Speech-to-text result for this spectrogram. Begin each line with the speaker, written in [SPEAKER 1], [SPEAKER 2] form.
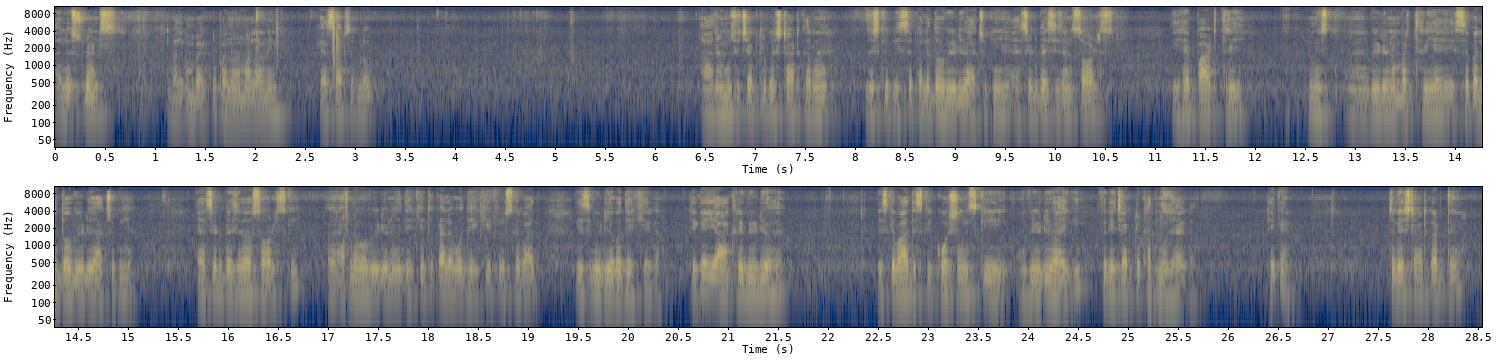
[SPEAKER 1] Hello students, welcome back to panorama learning. कैसे आप सब लोग? आज हम उसी चैप्टर को स्टार्ट कर रहे हैं, जिसके इससे पहले दो वीडियो आ चुकी हैं, एसिड बेसिस एंड सॉल्ट्स। ये है पार्ट थ्री मिस वीडियो नंबर थ्री है। इससे पहले दो वीडियो आ चुकी हैं, एसिड बेसिस और सॉल्ट्स की। अगर आपने वो वीडियो नहीं देखी तो पहले वो देखिए, फिर उसके बाद इस वीडियो को देखिएगा। ठीक है, ये आखिरी वीडियो है। इसके बाद इसके क्वेश्चंस की वीडियो आएगी, फिर ये चैप्टर ख़त्म हो जाएगा। ठीक है, चलिए स्टार्ट करते हैं।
